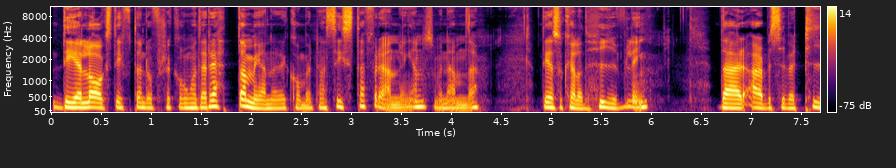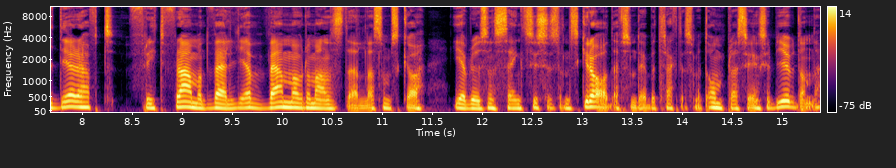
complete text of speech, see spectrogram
det lagstiftaren då försöker komma till rätta med när det kommer till den sista förändringen som vi nämnde, det är så kallad hyvling. Där arbetsgivare tidigare haft fritt fram att välja vem av de anställda som ska erbjudas en sänkt sysselsättningsgrad eftersom det betraktas som ett omplaceringserbjudande.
